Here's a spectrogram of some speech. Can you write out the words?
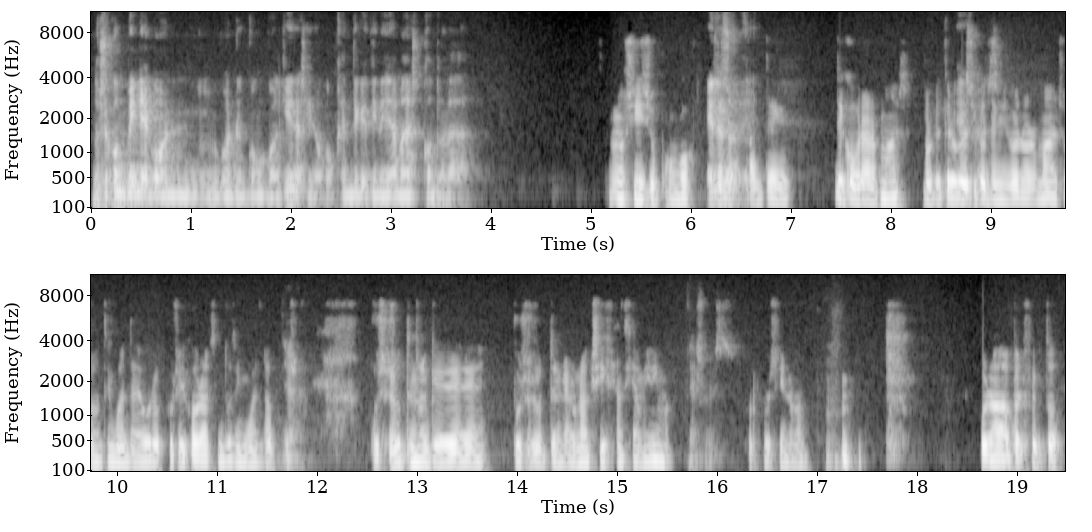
no se convenia con, con- con cualquiera, sino con gente que tiene ya más controlada. No, sí, supongo. Es que eso. aparte de cobrar más, porque creo que el es. psicotécnico normal son 50 euros, pues si cobran 150, pues, pues eso tendrán que pues eso tener una exigencia mínima, eso es. porque si no... Mm. Pues nada, perfecto.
